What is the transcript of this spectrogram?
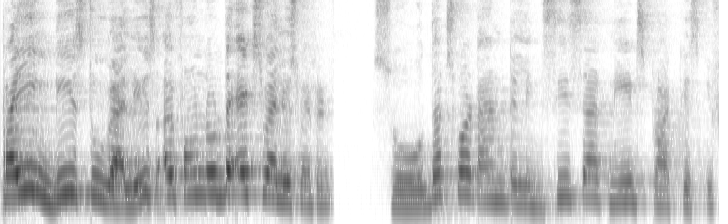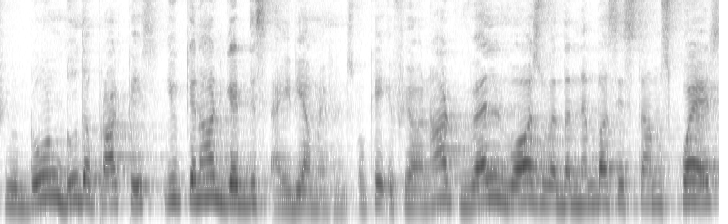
trying these two values i found out the x values my friend. So that's what i am telling. Csat needs practice. If you don't do the practice you cannot get this idea my friends. Okay? If you are not well versed with the number system squares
